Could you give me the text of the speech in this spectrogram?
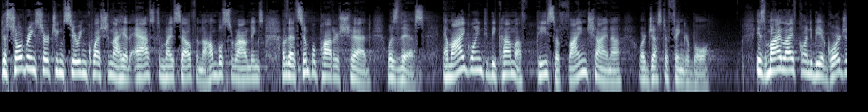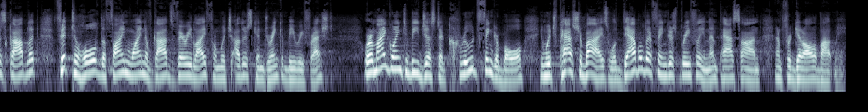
The sobering, searching, searing question I had asked myself in the humble surroundings of that simple potter's shed was this Am I going to become a piece of fine china or just a finger bowl? Is my life going to be a gorgeous goblet fit to hold the fine wine of God's very life from which others can drink and be refreshed? Or am I going to be just a crude finger bowl in which passerbys will dabble their fingers briefly and then pass on and forget all about me?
